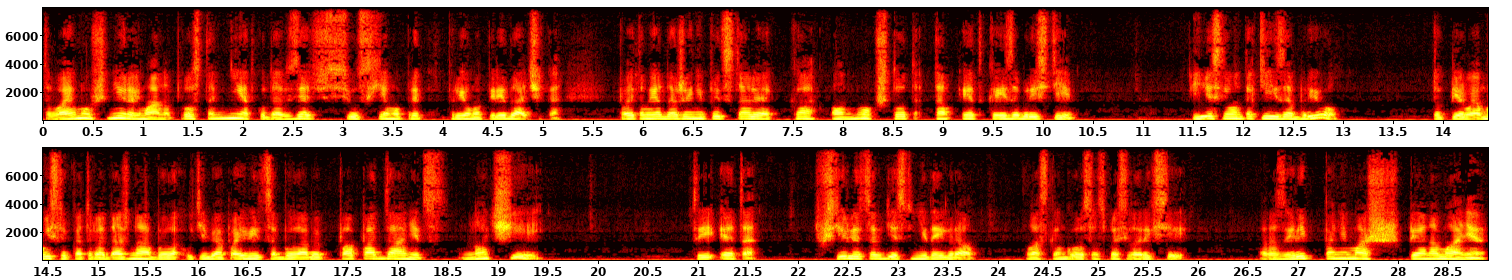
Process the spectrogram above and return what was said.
Твоему Шнирельману просто неоткуда взять всю схему приема передатчика, поэтому я даже не представляю, как он мог что-то там эткое изобрести. И если он таки изобрел, то первая мысль, которая должна была у тебя появиться, была бы «попаданец», но чей? «Ты это, в Штирлица в детстве не доиграл?» — ласковым голосом спросил Алексей. «Развели, понимаешь, пианоманию?»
